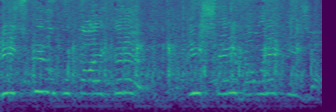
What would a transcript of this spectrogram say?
Hiçbir hukuka aykırı işleri kabul etmeyeceğiz.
